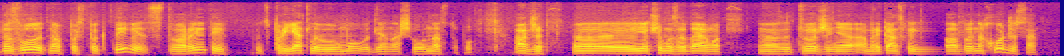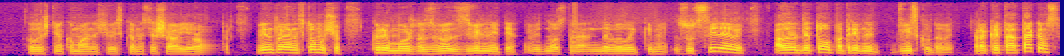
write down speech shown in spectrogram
дозволить нам в перспективі створити сприятливі умови для нашого наступу. Адже е, якщо ми згадаємо е, твердження американського Бена Ходжеса, колишнього командуюча військами США в Європі, він певен в тому, що Крим можна звільнити відносно невеликими зусиллями, але для того потрібні дві складові: ракета Атакамс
